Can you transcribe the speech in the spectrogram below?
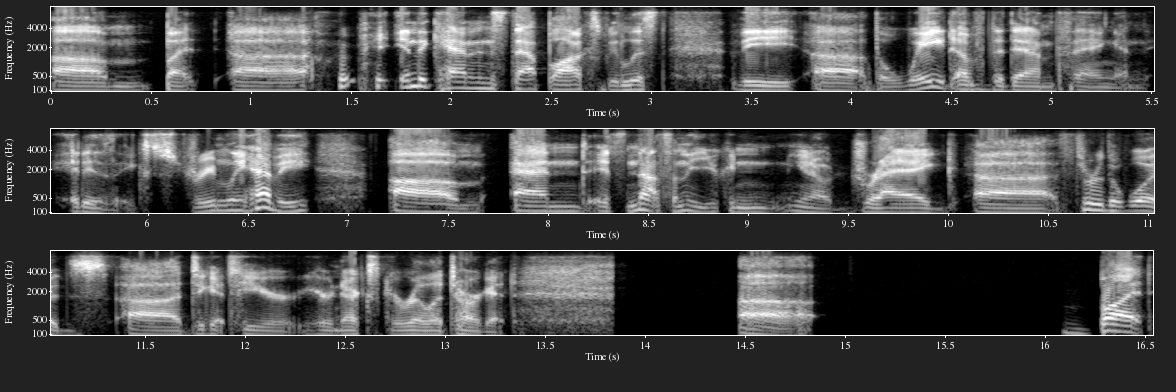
Um, but uh, in the cannon stat blocks, we list the uh, the weight of the damn thing, and it is extremely heavy. Um, and it's not something you can you know drag uh, through the woods uh, to get to your your next guerrilla target. Uh, but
